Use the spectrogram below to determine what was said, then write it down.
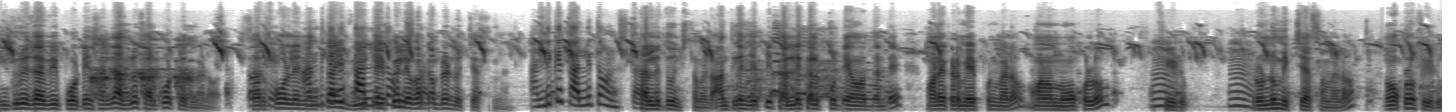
ఇంక్రీజ్ అవి ప్రోటీన్స్ అనేది అందులో సరిపోవట్లేదు మేడం. అవి వీక్ అయిపోయి లివర్. కంప్లైంట్ వచ్చేస్తుంది. అందుకే తల్లితో ఉంచుతారు. తల్లితో ఉంచుతాం మేడం. అందుకని చెప్పి తల్లి కలుపుకుంటే ఏమవుతుందంటే మనం ఇక్కడ మేపుకుని మేడం మనం నూకలు ఫీడు. రెండు మిక్స్ చేస్తాం మేడం. నూకలు ఫీడు.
